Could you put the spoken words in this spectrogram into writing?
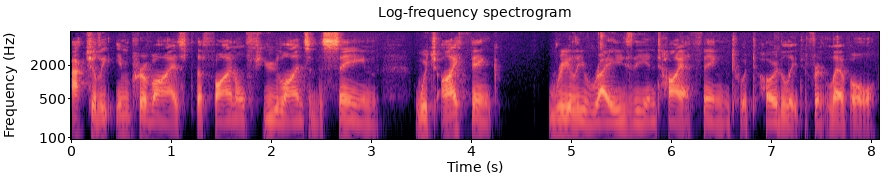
actually improvised the final few lines of the scene, which I think really raised the entire thing to a totally different level.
